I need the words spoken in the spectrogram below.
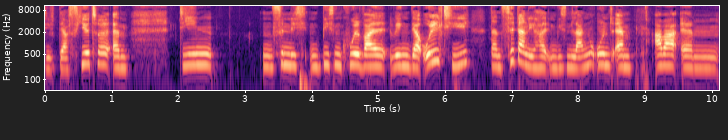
die, der vierte. Ähm, den finde ich ein bisschen cool, weil wegen der Ulti, dann zittern die halt ein bisschen lange und ähm, aber ähm,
